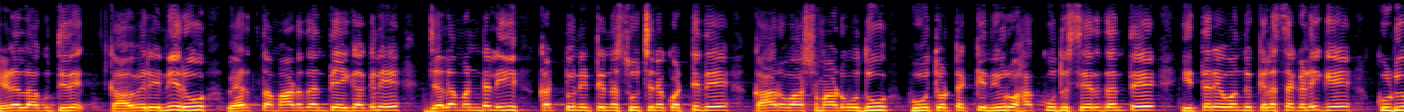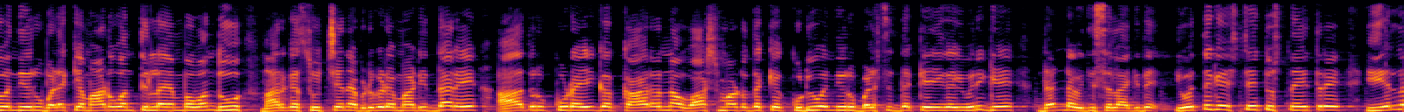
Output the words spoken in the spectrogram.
ಹೇಳಲಾಗುತ್ತಿದೆ. ಕಾವೇರಿ ನೀರು ವ್ಯರ್ಥ ಮಾಡದಂತೆ ಈಗಾಗಲೇ ಜಲಮಂಡಳಿ ಕಟ್ಟುನಿಟ್ಟಿನ ಸೂಚನೆ ಕೊಟ್ಟಿದೆ. ಕಾರು ವಾಶ್ ಮಾಡುವುದು ಹೂ ತೋಟಕ್ಕೆ ನೀರು ಹಾಕುವುದು ಸೇರಿದಂತೆ ಇತರೆ ಒಂದು ಕೆಲಸಗಳಿಗೆ ಕುಡಿಯುವ ನೀರು ಬಳಕೆ ಮಾಡುವಂತಿಲ್ಲ ಎಂಬ ಒಂದು ಮಾರ್ಗಸೂಚಿಯನ್ನು ಬಿಡುಗಡೆ ಮಾಡಿದ್ದಾರೆ. ಆದರೂ ಕೂಡ ಈಗ ಕಾರನ್ನು ವಾಶ್ ಮಾಡುವುದಕ್ಕೆ, ಕುಡಿಯುವ ನೀರು ಬಳಸಿದ್ದಕ್ಕೆ ಈಗ ಇವರಿಗೆ ದಂಡ ವಿಧಿಸಲಾಗಿದೆ. ಇವತ್ತಿಗೆ ಎಷ್ಟೇತು ಸ್ನೇಹಿತರೆ, ಈ ಎಲ್ಲ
